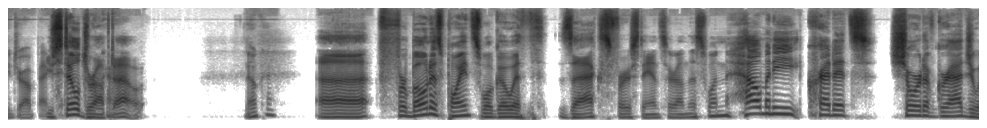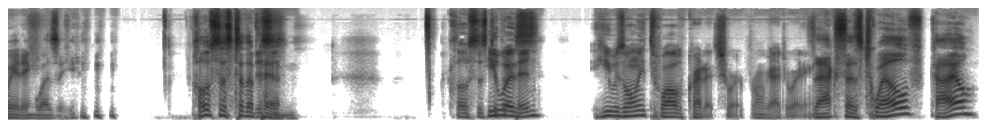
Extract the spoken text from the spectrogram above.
You drop back. you in. still dropped Okay. out. Okay. Uh, for bonus points, we'll go with Zach's first answer on this one. How many credits short of graduating was he? Closest to the This pin. closest He to was the pin? he was only 12 credits short from graduating. Zach says 12. Kyle?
